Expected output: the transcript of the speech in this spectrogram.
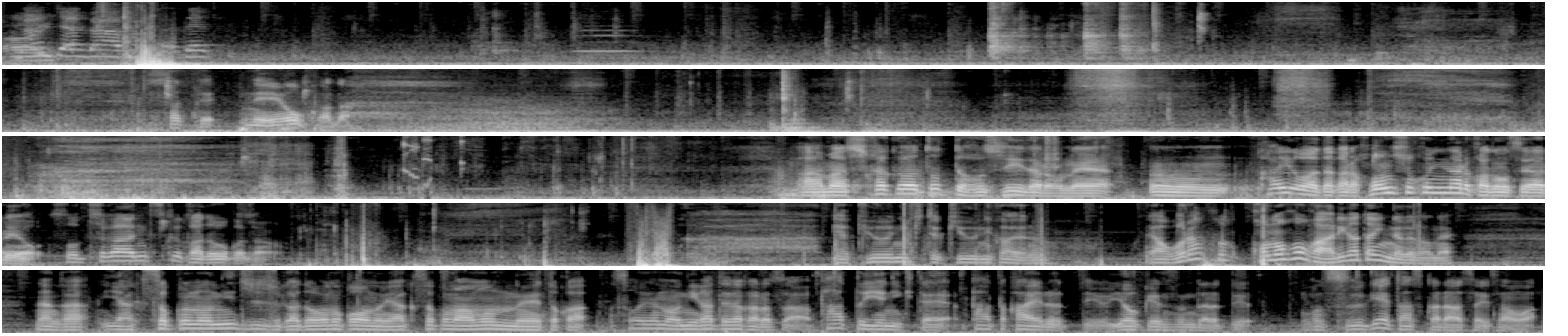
はいのんちゃんどう。も、またです。さて寝よう。かなあまあ資格は取ってほしいだろうね。うん。介護はだから本職になる可能性あるよ。そっち側につくかどうかじゃん。いや急に来て急に帰る。いや俺はこの方がありがたいんだけどね。なんか約束の日時がどうのこうの約束守んねえとかそういうの苦手だからさパッと家に来てパッと帰るっていう要件済んだらっていう。もうすげえ助かる浅井さんは。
